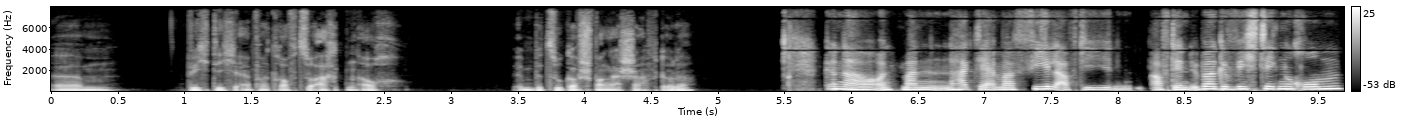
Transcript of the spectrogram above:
ähm, wichtig, einfach darauf zu achten, auch in Bezug auf Schwangerschaft, oder? Genau, und man hackt ja immer viel auf die, auf den Übergewichtigen rum,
